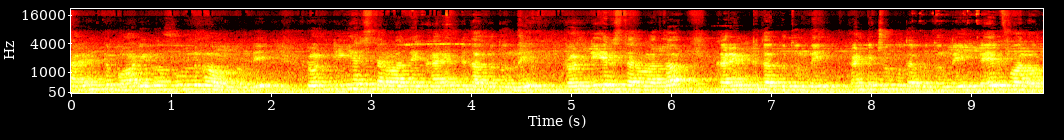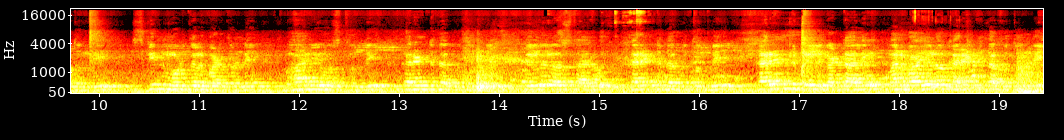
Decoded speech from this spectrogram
కరెంట్ బాడీలో ఫుల్గా ఉంటుంది. ట్వంటీ ఇయర్స్ తర్వాత కరెంట్ తగ్గుతుంది. ట్వంటీ ఇయర్స్ తర్వాత కరెంట్ తగ్గుతుంది కంటి చూపు తగ్గుతుంది హెయిర్ ఫాల్ అవుతుంది స్కిన్ ముడతలు పడుతుంది భార్య వస్తుంది కరెంట్ తగ్గుతుంది. పిల్లలు వస్తారు కరెంట్ తగ్గుతుంది. కరెంట్ బిల్లు కట్టాలి మన బాడీలో కరెంట్ తగ్గుతుంది.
